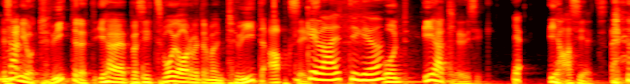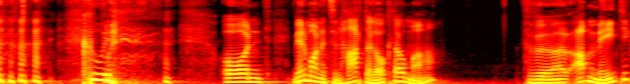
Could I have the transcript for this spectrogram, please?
Das habe ich auch getwittert. Ich habe seit zwei Jahren wieder mal einen Tweet abgesetzt. Gewaltig, ja. Und ich habe die Lösung. Ja. Ich habe sie jetzt. Cool. Und wir müssen jetzt einen harten Lockdown machen. Für, ab dem Montag.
